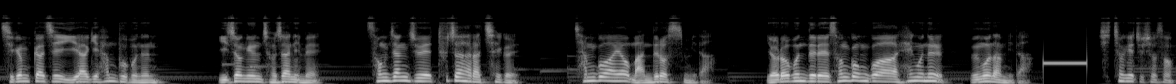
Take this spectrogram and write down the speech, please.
지금까지 이야기한 부분은 이정윤 저자님의 성장주에 투자하라 책을 참고하여 만들었습니다. 여러분들의 성공과 행운을 응원합니다. 시청해주셔서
